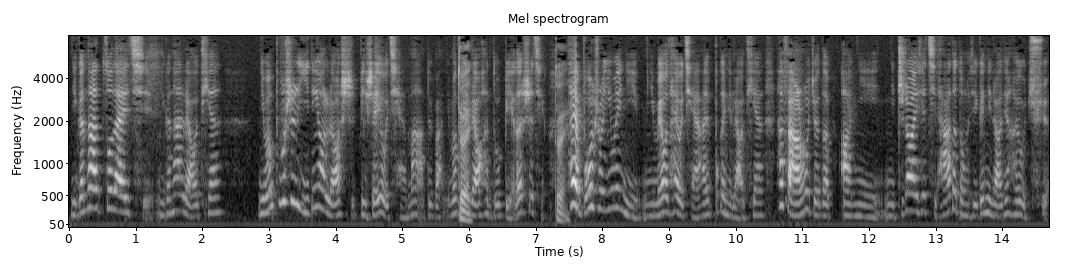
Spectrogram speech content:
你跟他坐在一起，你跟他聊天，你们不是一定要聊谁比谁有钱嘛，对吧？你们可以聊很多别的事情。对，他也不会说因为你你没有他有钱，他就不跟你聊天，他反而会觉得啊，你你知道一些其他的东西，跟你聊天很有趣。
